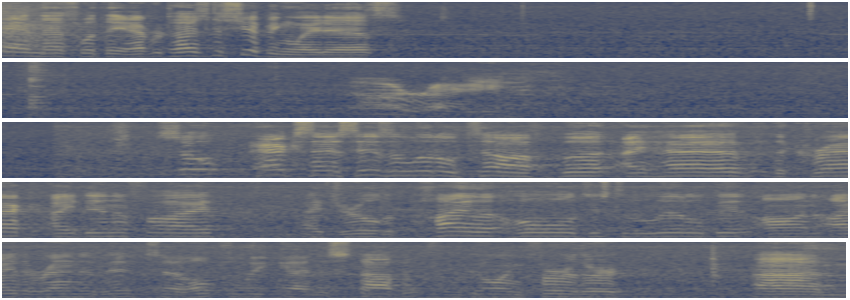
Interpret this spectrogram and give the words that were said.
and that's what they advertise the shipping weight as. So access is a little tough, but I have the crack identified. I drilled a pilot hole just a little bit on either end of it to hopefully kind of stop it from going further. Um,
